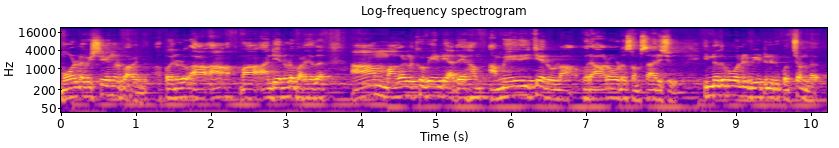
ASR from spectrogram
മോളുടെ വിഷയങ്ങൾ പറഞ്ഞു. അപ്പോൾ എന്നോട് ആ ആ- ആന്റി എന്നോട് പറഞ്ഞത് ആ മകൾക്ക് വേണ്ടി അദ്ദേഹം അമേരിക്കയിലുള്ള ഒരാളോട് സംസാരിച്ചു. ഇന്നതുപോലൊരു വീട്ടിലൊരു കൊച്ചുണ്ട്.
